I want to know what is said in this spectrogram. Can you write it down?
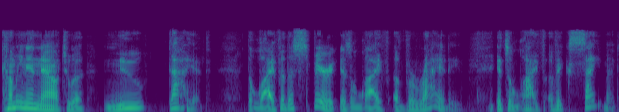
coming in now to a new diet. The life of the Spirit is a life of variety. It's a life of excitement.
